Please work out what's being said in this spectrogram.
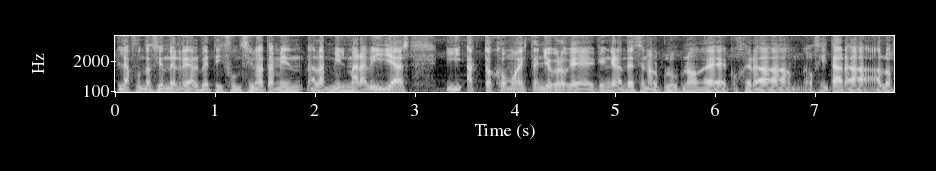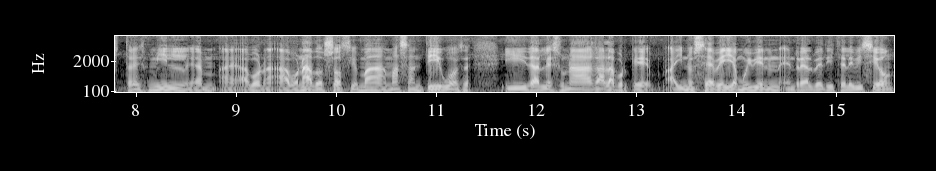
la fundación del Real Betis funciona también a las mil maravillas. Y actos como este yo creo que, engrandecen al club, ¿no? Eh, coger a, o citar a, a los 3.000 em, abona- abonados, socios más, antiguos y darles una gala porque ahí no se veía muy bien en, Real Betis Televisión,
